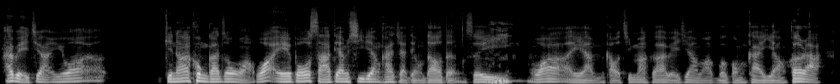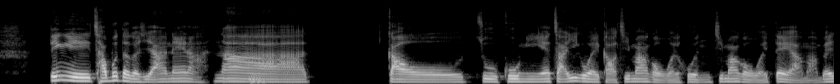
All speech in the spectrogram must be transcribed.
还未食，因为我今仔困觉中话，我下晡三点四点开食中昼顿，所以 我哎呀搞今嘛个还未食嘛，无讲介要。好啦，等于差不多就是安尼啦。那到自旧年的十一月到即马五月份，即马五月底啊嘛，要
